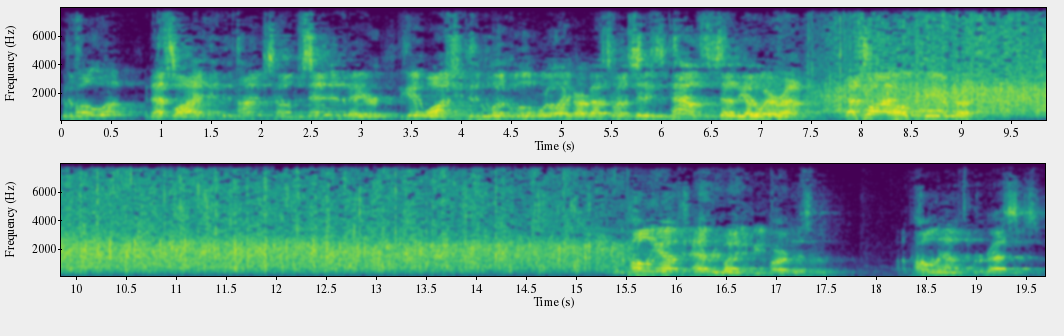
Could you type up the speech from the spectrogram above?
to follow up. And that's why I think the time has come to send in the mayor to get Washington to look a little more like our best run cities and towns instead of the other way around. That's why I hope to be your president. I'm calling out to everybody to be part of this group. I'm calling out to progressives,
